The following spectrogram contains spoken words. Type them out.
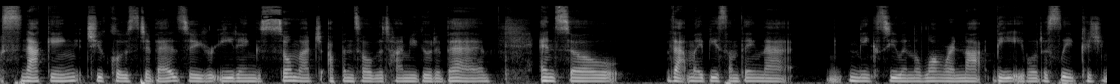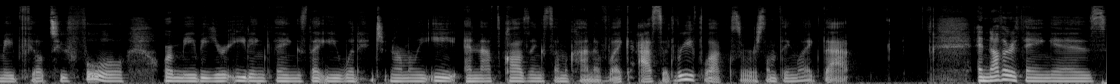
snacking too close to bed. So you're eating so much up until the time you go to bed. And so that might be something that makes you in the long run not be able to sleep because you may feel too full or maybe you're eating things that you wouldn't normally eat and that's causing some kind of like acid reflux or something like that. Another thing is,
